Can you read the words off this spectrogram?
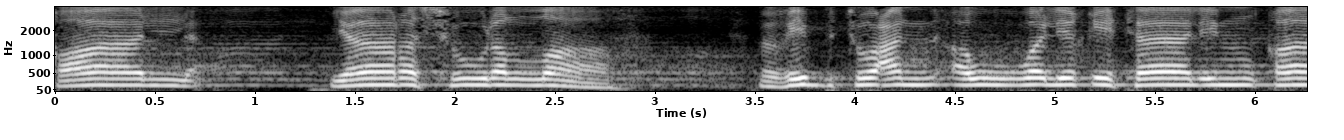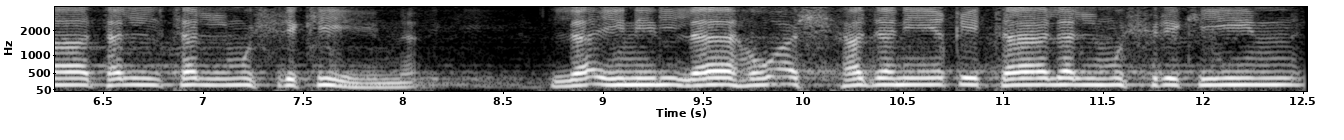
قال يا رسول الله غبت عن أول قتال قاتلت المشركين. لئن الله أشهدني قتال المشركين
